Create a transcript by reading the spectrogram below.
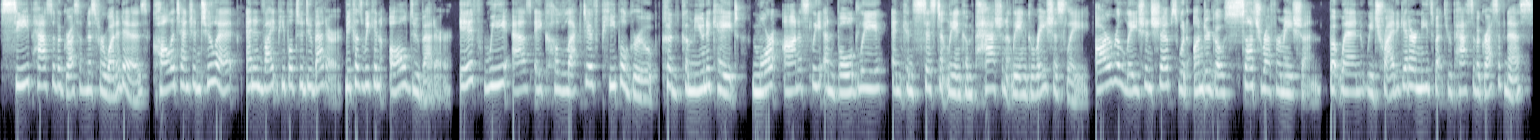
See passive aggressiveness for what it is, call attention to it, and invite people to do better because we can all do better. If we as a collective people group could communicate more honestly and boldly and consistently and compassionately and graciously, our relationships would undergo such reformation. But when we try to get our needs met through through passive aggressiveness,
